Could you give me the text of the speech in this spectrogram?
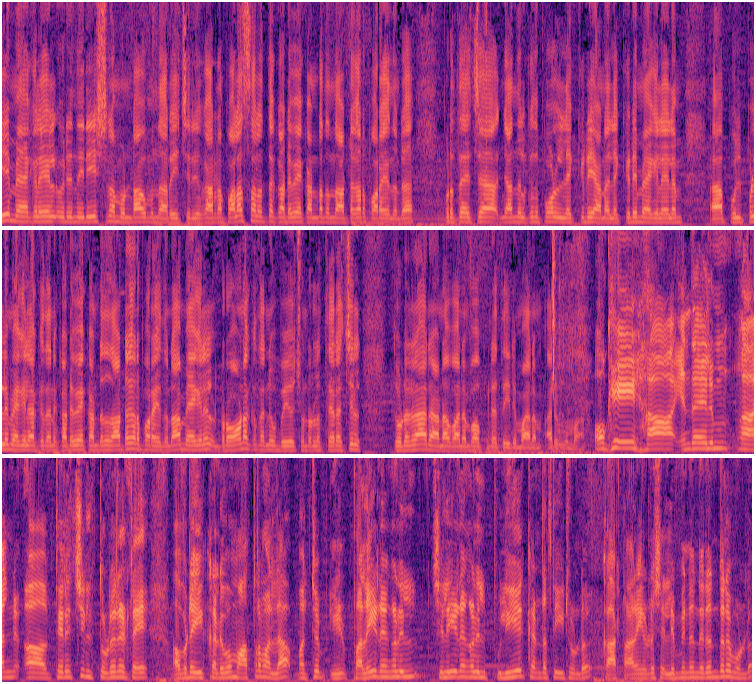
ഈ മേഖലയിൽ ഒരു നിരീക്ഷണം ഉണ്ടാകുമെന്ന് അറിയിച്ചിരുന്നു കാരണം പല സ്ഥലത്ത് കടുവയെ കണ്ടെന്ന് നാട്ടുകാർ പറയുന്നുണ്ട്. പ്രത്യേകിച്ച് ഞാൻ നിൽക്കുന്നപ്പോൾ ലക്കിടിയാണ്. ലക്കിടി മേഖലയിലും പുൽപ്പള്ളി മേഖലയൊക്കെ തന്നെ കടുവയെ കണ്ടെന്ന് നാട്ടുകാർ പറയുന്നുണ്ട്. ആ മേഖലയിൽ ഡ്രോണൊക്കെ തന്നെ ഉപയോഗിച്ചുകൊണ്ടുള്ള തെരച്ചിൽ തുടരാനാണ് വനം വകുപ്പിന്റെ തീരുമാനം. അരുകുമാർ ഓക്കെ എന്തായാലും തെരച്ചിൽ തുടരട്ടെ. അവിടെ ഈ കടുവ മാത്രമല്ല മറ്റ് പലയിടങ്ങളിൽ ചിലയിടങ്ങളിൽ പുലിയെ കണ്ടെത്തിയിട്ടുണ്ട്. കാട്ടാനയുടെ ശല്യം പിന്നെ നിരന്തരമുണ്ട്.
